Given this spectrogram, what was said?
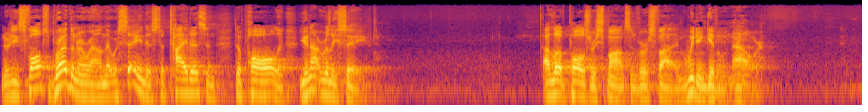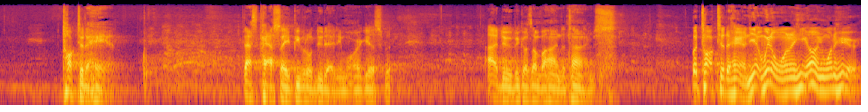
there are these false brethren around that were saying this to Titus and to Paul, and you're not really saved. I love Paul's response in verse 5. We didn't give him an hour. Talk to the hand. That's passe. People don't do that anymore, I guess, but I do because I'm behind the times but talk to the hand. Yeah, we don't want to hear, oh, you want to hear.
